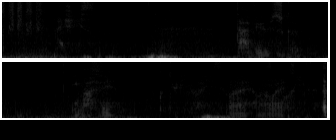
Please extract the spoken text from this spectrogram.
Régis, t'as vu ce que il m'a fait? Ouais, ouais, ouais.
